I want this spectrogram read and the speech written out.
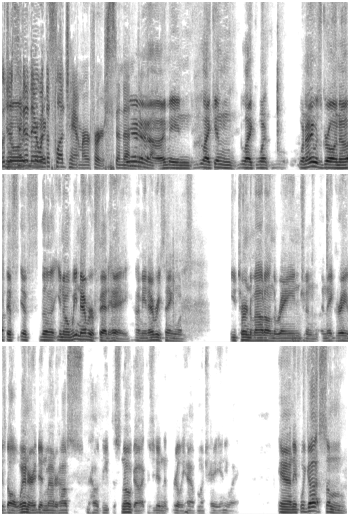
So You just know, hit in there with I- the sledgehammer first, and then yeah. I mean, like in like when when I was growing up, if if the you know we never fed hay. I mean, everything was you turned them out on the range and and they grazed all winter. It didn't matter how how deep the snow got because you didn't really have much hay anyway. And if we got some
